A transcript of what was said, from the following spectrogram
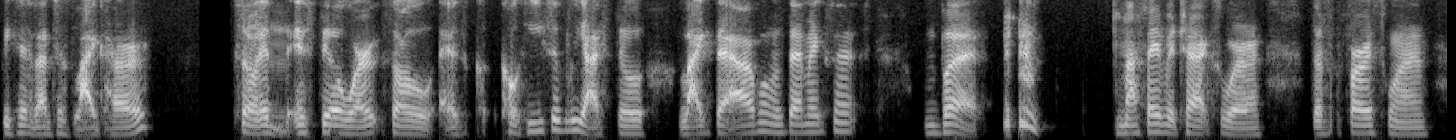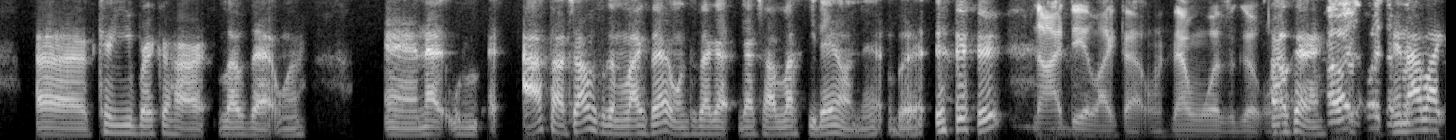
because I just like her. So it, mm. it still works. So as co- cohesively, I still like the album, if that makes sense. But my favorite tracks were the first one, uh, "Can You Break a Heart?" Love that one. And that I thought y'all was gonna like that one because I got got y'all Lucky Daye on that. But no, I did like that one. That one was a good one. Okay, I like, I and I like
